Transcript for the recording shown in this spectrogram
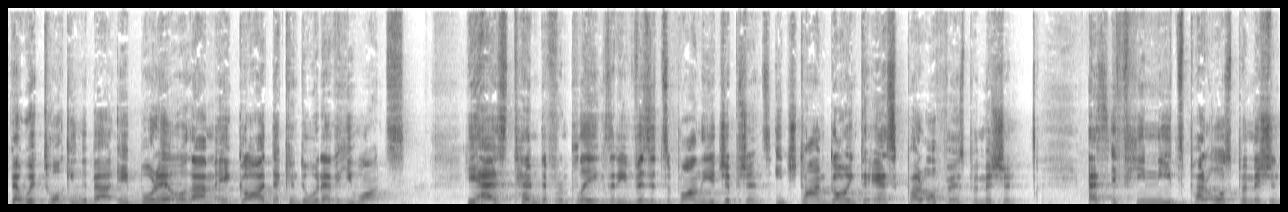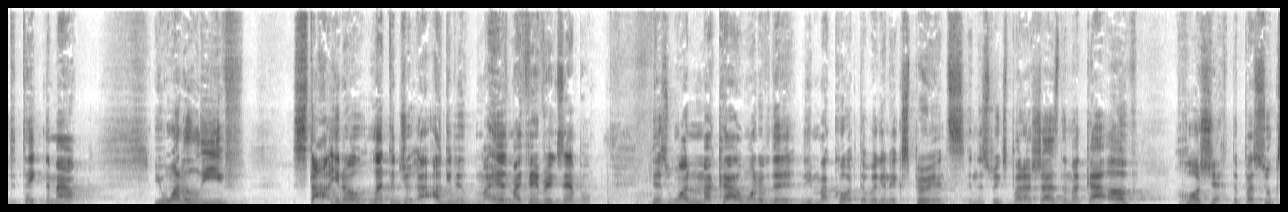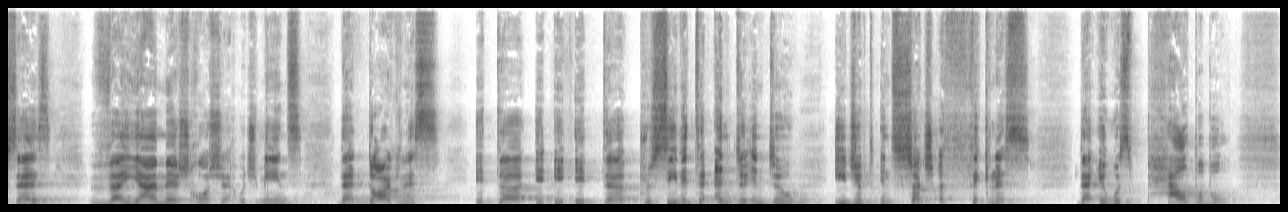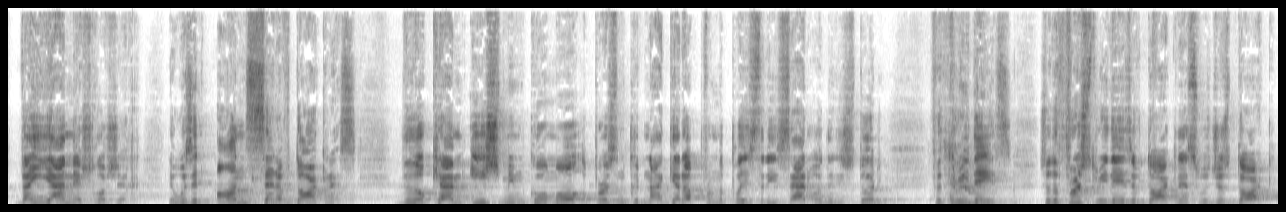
that we're talking about a Bore Olam, a God that can do whatever he wants. He has 10 different plagues that he visits upon the Egyptians, each time going to ask Paro for his permission, as if he needs Paro's permission to take them out. You want to leave, stop, you know, let the Jew, I'll give you, my, here's my favorite example. There's one makkah, one of the, the makot that we're going to experience in this week's parasha is the makkah of Choshech. The pasuk says, Vayamesh Choshech, which means that darkness it, uh, it, it, it uh, proceeded to enter into Egypt in such a thickness that it was palpable. Vayamesh choshech. There was an onset of darkness. The lokam ish komo, a person could not get up from the place that he sat or that he stood for three days. So the first three days of darkness was just dark.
